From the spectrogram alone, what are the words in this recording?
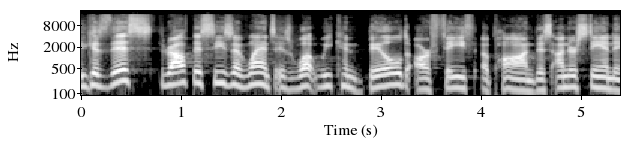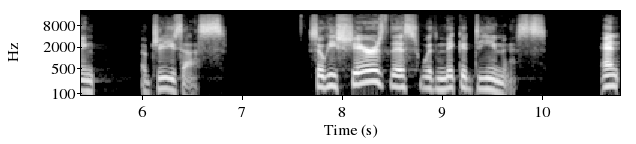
because this, throughout this season of Lent, is what we can build our faith upon this understanding of Jesus. So he shares this with Nicodemus. And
